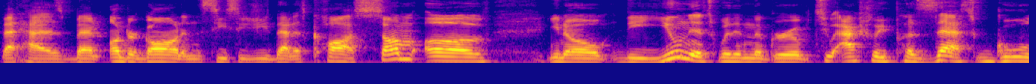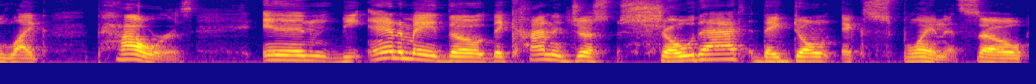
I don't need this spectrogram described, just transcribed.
that has been undergone in the CCG that has caused some of, you know, the units within the group to actually possess ghoul-like powers. In the anime, though, they kind of just show that, they don't explain it. So,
